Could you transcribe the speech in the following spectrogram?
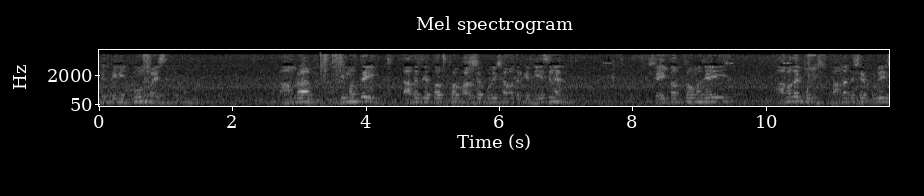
যে তিনি খুন হয়েছেন। আমরা ইতিমধ্যেই তাদের যে তথ্য ভারতীয় পুলিশ আমাদেরকে দিয়েছিলেন, সেই তথ্য অনুযায়ী আমাদের পুলিশ, বাংলাদেশের পুলিশ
